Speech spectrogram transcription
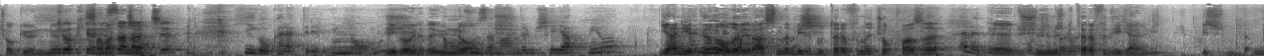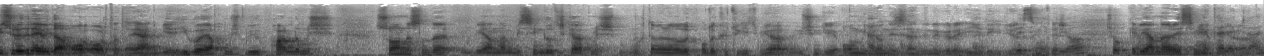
çok yönlü, Çok yönlü sanatçı. Higo karakteriyle ünlü olmuş. Higo'yla da ünlü ama uzun olmuş. zamandır bir şey yapmıyor. Yani yapıyor da olabilir. kapatmış. Aslında biz bu tarafını çok fazla Evet, bir e, düşündüğümüz bir tarafı değil. Yani bir, bir süredir evde ama o- ortada. Yani bir Higo yapmış, büyük parlamış. Sonrasında bir yandan bir single çıkartmış. Muhtemelen o da, o da kötü gitmiyor. Çünkü 10 milyon izlendiğine göre iyi de gidiyor Resim demektir. yapıyor. Çok E bir yandan resim yapıyor. entelektüel.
